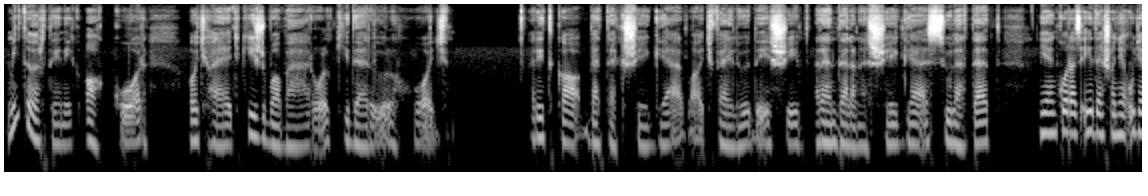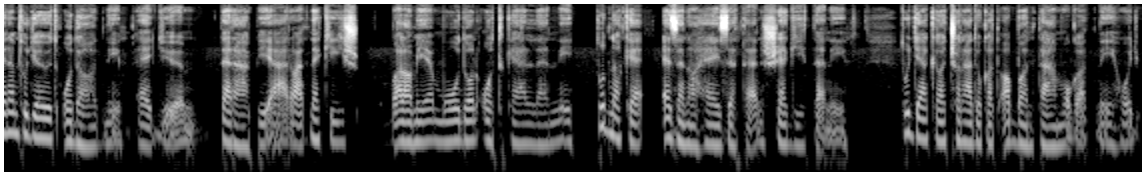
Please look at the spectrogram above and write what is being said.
mi történik akkor, hogyha egy kisbabáról kiderül, hogy ritka betegséggel vagy fejlődési rendellenességgel született, ilyenkor az édesanyja ugye nem tudja őt odaadni egy terápiára, hát neki is valamilyen módon ott kell lenni. Tudnak-e ezen a helyzeten segíteni? Tudják-e a családokat abban támogatni, hogy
